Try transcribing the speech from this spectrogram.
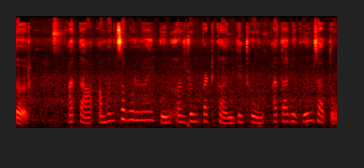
तर आता अमनचं बोलणं ऐकून अर्जुन पटकन तिथून आता निघून जातो.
